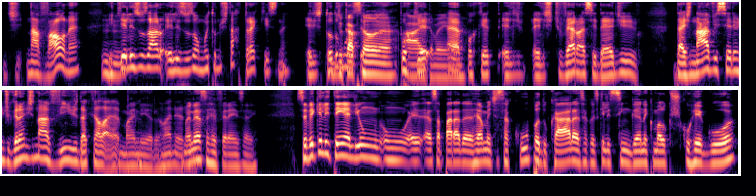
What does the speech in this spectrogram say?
de naval, né? E Uhum. que eles usaram, eles usam muito no Star Trek isso, né? Eles todo do mundo capitão, né? porque, Ai, também, é, né? porque eles, eles tiveram essa ideia de das naves serem os grandes navios daquela época. Maneiro. Maneiro. Maneiro essa referência aí. Você vê que ele tem ali um, um- essa parada, realmente essa culpa do cara, essa coisa que ele se engana que o maluco escorregou.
